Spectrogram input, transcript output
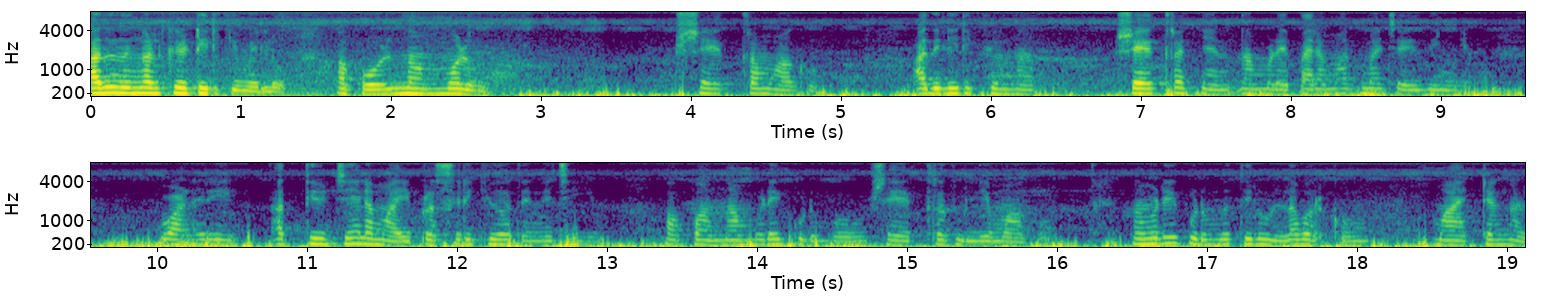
അത് നിങ്ങൾ കേട്ടിരിക്കുമല്ലോ. അപ്പോൾ നമ്മളും ക്ഷേത്രമാകും. അതിലിരിക്കുന്ന ക്ഷേത്രജ്ഞൻ നമ്മുടെ പരമാത്മ ചൈതന്യം വളരെ അത്യുജ്വലമായി പ്രസരിക്കുക തന്നെ ചെയ്യും. ഒപ്പം നമ്മുടെ കുടുംബവും ക്ഷേത്രതുല്യമാകും. നമ്മുടെ കുടുംബത്തിലുള്ളവർക്കും മാറ്റങ്ങൾ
